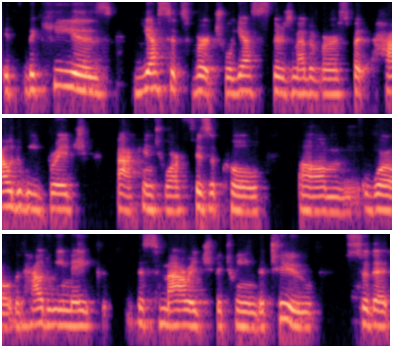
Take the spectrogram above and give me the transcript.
it, the key is yes, it's virtual. Yes, there's metaverse, but how do we bridge back into our physical um, world? And how do we make this marriage between the two so that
